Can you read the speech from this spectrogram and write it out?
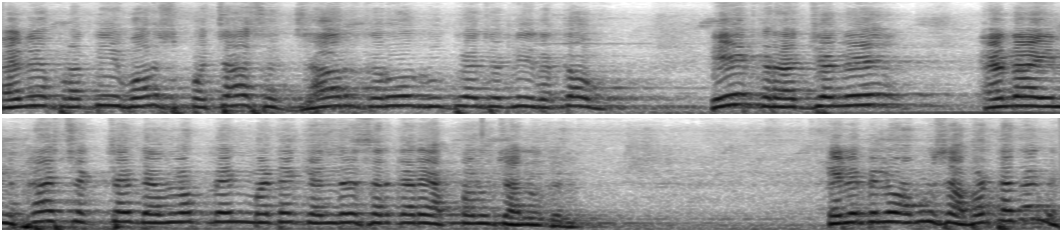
એને પ્રતિ વર્ષ પચાસ હજાર કરોડ રૂપિયા જેટલી રકમ એક રાજ્યને એના ઇન્ફ્રાસ્ટ્રક્ચર ડેવલપમેન્ટ માટે કેન્દ્ર સરકારે આપવાનું ચાલુ કર્યું. એટલે પેલું આપણું સાંભળતા હતા ને?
